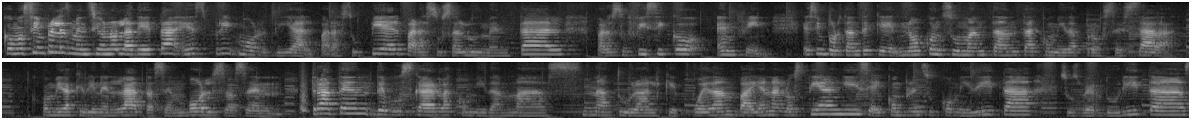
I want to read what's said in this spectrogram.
Como siempre les menciono, la dieta es primordial para su piel, para su salud mental, para su físico, en fin. Es importante que no consuman tanta comida procesada comida que viene en latas, en bolsas, en... Traten de buscar la comida más natural que puedan, vayan a los tianguis y ahí compren su comidita, sus verduritas,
